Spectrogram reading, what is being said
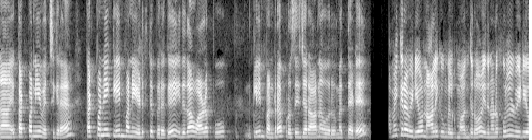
நான் கட் பண்ணியே வச்சுக்கிறேன். கட் பண்ணி க்ளீன் பண்ணி எடுத்துகிட்ட பிறகு இதுதான் வாழைப்பூ க்ளீன் பண்ணுற ப்ரொசீஜரான ஒரு மெத்தடு சமைக்கிற வீடியோ நாளைக்கு உங்களுக்கு வந்துடும் இதனோட ஃபுல் வீடியோ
